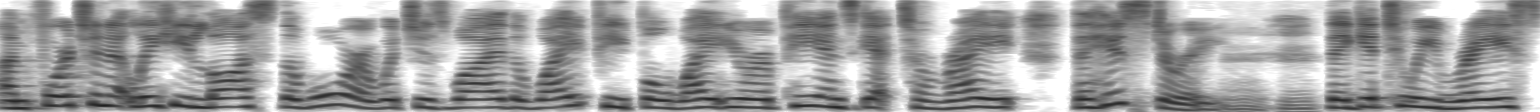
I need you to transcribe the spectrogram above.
Unfortunately, he lost the war, which is why the white people, white Europeans get to write the history. Mhm. They get to erase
